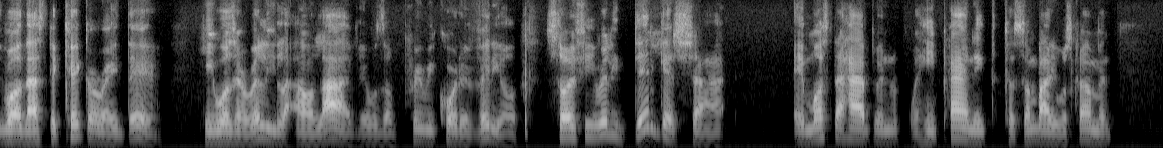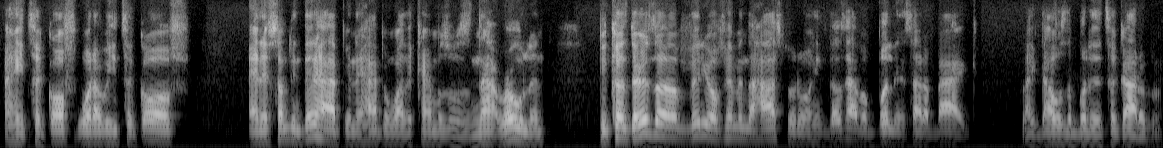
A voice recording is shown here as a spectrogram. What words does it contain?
Well, that's the kicker right there. He wasn't really on live. It was a pre-recorded video. So if he really did get shot, it must have happened when he panicked because somebody was coming, and he took off whatever he took off. And if something did happen, it happened while the cameras was not rolling, because there's a video of him in the hospital, and he does have a bullet inside a bag, like that was the bullet that took out of him.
